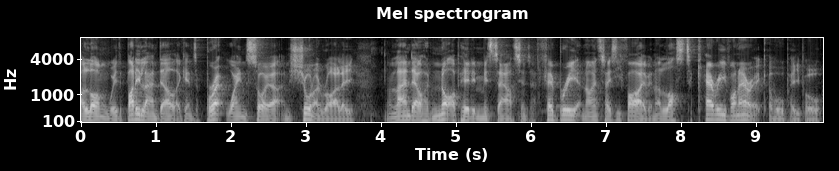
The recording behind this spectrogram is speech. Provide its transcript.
along with Buddy Landel against Brett Wayne Sawyer and Sean O'Reilly. And Landel had not appeared in Mid South since February 1985 in a loss to Kerry Von Erich, of all people.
